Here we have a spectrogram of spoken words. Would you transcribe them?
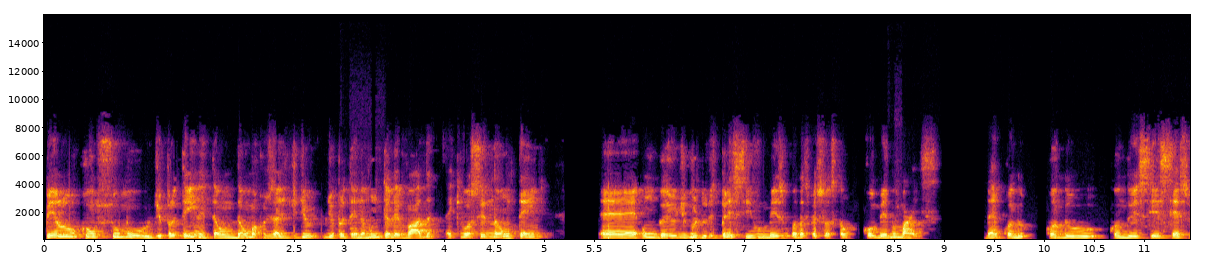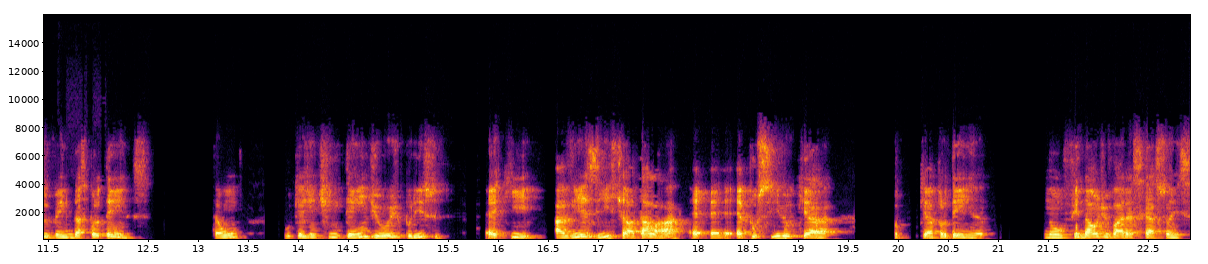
pelo consumo de proteína, então dão uma quantidade de, de proteína muito elevada, é que você não tem é, um ganho de gordura expressivo, mesmo quando as pessoas estão comendo mais, né? Quando, quando, quando esse excesso vem das proteínas. Então, o que a gente entende hoje por isso é que a via existe, ela está lá, é, é, é, possível que a, que a proteína, no final de várias reações,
